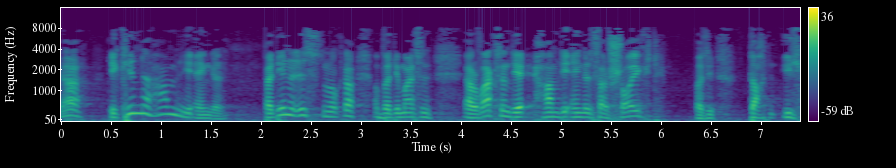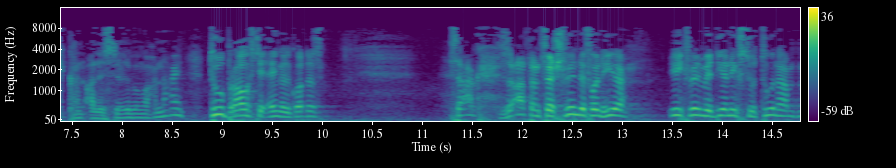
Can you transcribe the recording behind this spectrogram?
Ja, die Kinder haben die Engel. Bei denen ist es noch da. Aber die meisten Erwachsenen, die haben die Engel verscheucht, weil sie dachten, ich kann alles selber machen. Nein, du brauchst die Engel Gottes. Sag, Satan, verschwinde von hier. Ich will mit dir nichts zu tun haben.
